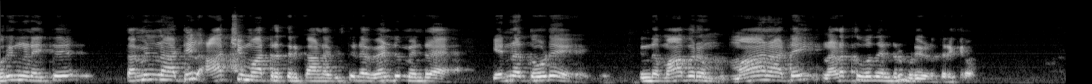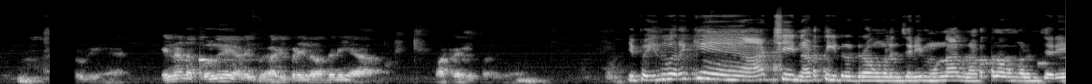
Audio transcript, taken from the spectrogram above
ஒருங்கிணைத்து தமிழ்நாட்டில் ஆட்சி மாற்றத்திற்கான வித்திட வேண்டும் என்ற எண்ணத்தோடு இந்த மாபெரும் மாநாட்டை நடத்துவது என்று முடிவெடுத்திருக்கிறோம். சொல்றீங்க. என்னென்ன கொள்கை அடிப்ப அடிப்படையில வந்து நீங்க மாற்றம் எதிர்பார்க்கறீங்க இப்ப இதுவரைக்கும் ஆட்சி நடத்திக்கிட்டு இருக்கிறவங்களும் சரி முன்னால் நடத்தினவங்களும் சரி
